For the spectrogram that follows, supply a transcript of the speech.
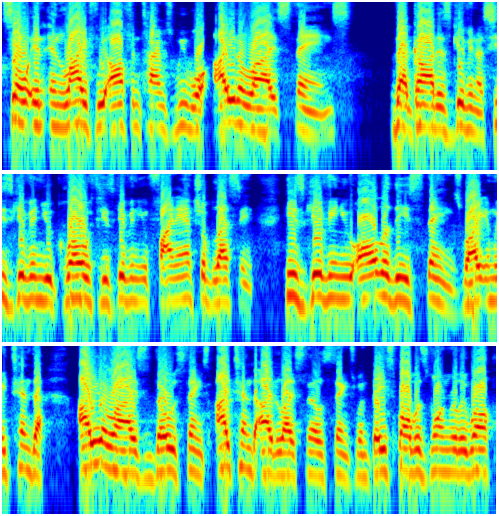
So in, in life, we oftentimes we will idolize things that God is giving us. He's giving you growth, He's giving you financial blessing, He's giving you all of these things, right? And we tend to idolize those things. I tend to idolize those things. When baseball was going really well,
